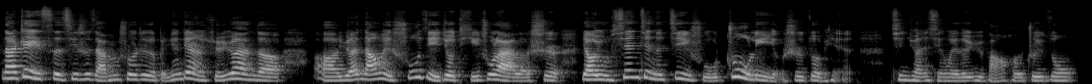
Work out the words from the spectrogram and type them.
那这一次，其实咱们说这个北京电影学院的呃原党委书记就提出来了，是要用先进的技术助力影视作品侵权行为的预防和追踪。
